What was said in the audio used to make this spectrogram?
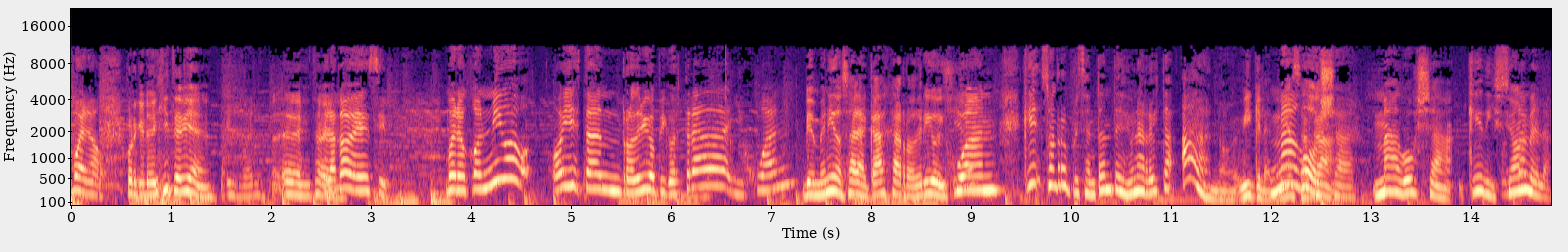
Bueno, Porque lo dijiste bien. y bueno, Eh, está bien. lo acabo de decir. Bueno, conmigo hoy están Rodrigo Pico Estrada y Juan Bienvenidos a la caja, Rodrigo y Sí. Juan, que son representantes de una revista. Ah, no, vi que la tenías acá. Magoya. Magoya, qué edición. Contámela.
